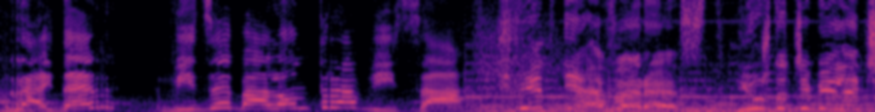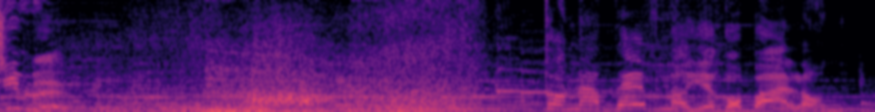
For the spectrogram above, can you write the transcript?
Ryder, widzę balon Travisa. Świetnie, Everest! Już do ciebie lecimy! To na pewno jego balon.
